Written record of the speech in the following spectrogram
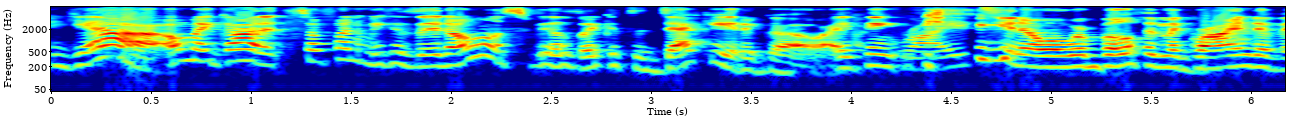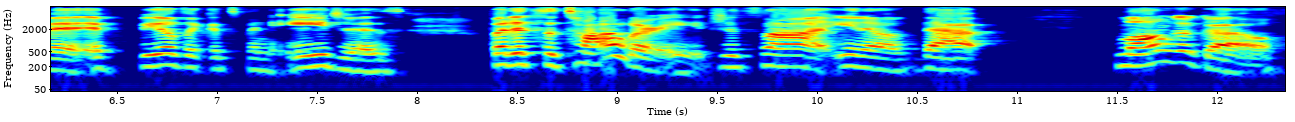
yeah. Oh my God. It's so funny because it almost feels like it's a decade ago. I think, right. you know, when we're both in the grind of it, it feels like it's been ages but it's a toddler age. It's not, you know, that long ago.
